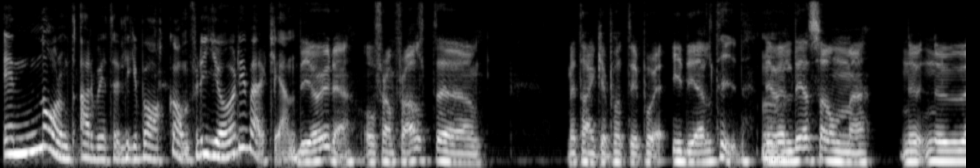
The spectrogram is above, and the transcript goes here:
enormt arbete det ligger bakom för det gör det ju verkligen. Det gör ju det och framförallt eh, med tanke på att det är på ideell tid. Det är väl det som eh, nu, nu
